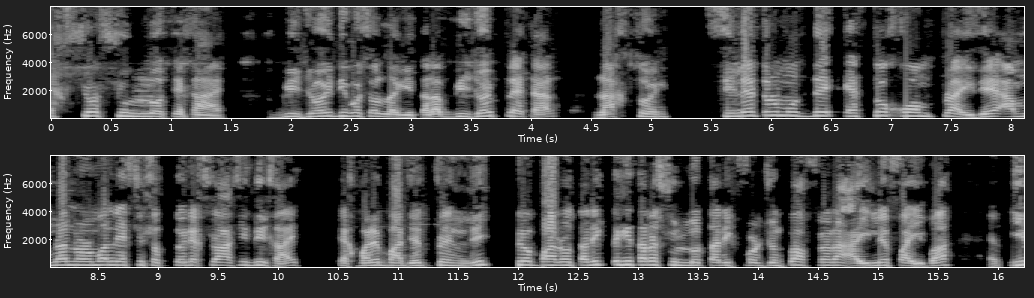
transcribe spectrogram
একশো ষোলো টাকায় বিজয় দিবসের লাগি তারা বিজয় প্লেটার রাখছেন। সিলেটের মধ্যে এত কম প্রাইজে আমরা নর্মালি একশো সত্তর, একশো আশি দিয়ে খাই। একবারে বাজেট ফ্রেন্ডলি বারো তারিখ থেকে তারা ষোলো তারিখ পর্যন্ত আপনারা আইলে পাইবা। এই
